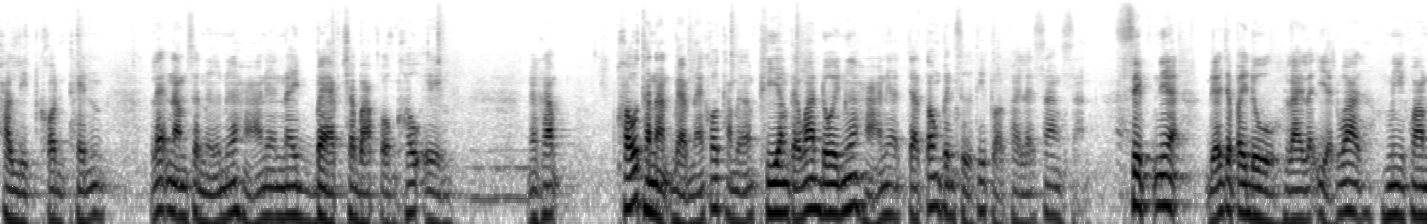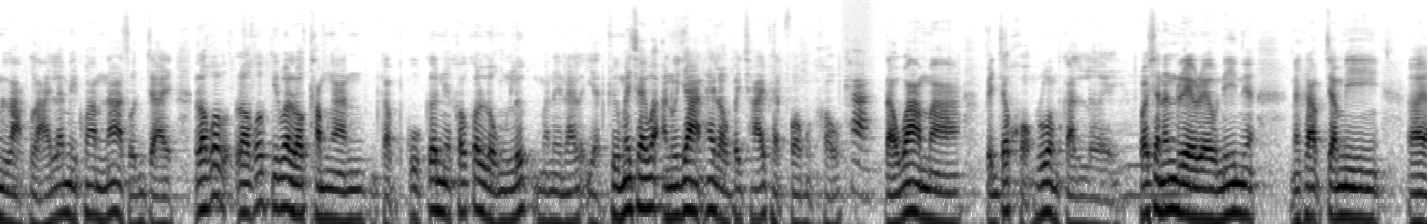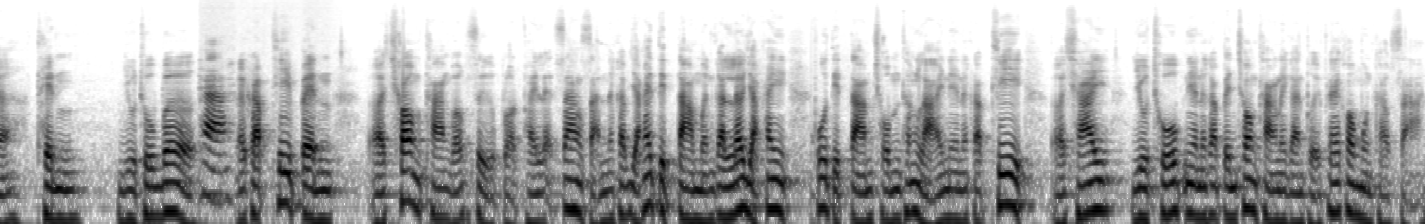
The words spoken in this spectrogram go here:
ผลิตคอนเทนต์และนำเสนอเนื้อหาเนี่ยในแบบฉบับของเขาเอง นะครับเขาถนัดแบบไหนเขาทำแบบนั้นเพียงแต่ว่าโดยเนื้อหาเนี่ยจะต้องเป็นสื่อที่ปลอดภัยและสร้างสรรค์สิบเนี่ยเดี๋ยวจะไปดูรายละเอียดว่ามีความหลากหลายและมีความน่าสนใจ เราก็เราก็คิดว่าเราทำงานกับ Google เนี่ยเขาก็ลงลึกมาในรายละเอียด คือไม่ใช่ว่าอนุญาตให้เราไปใช้แพลตฟอร์มของเขาค่ะแต่ว่ามาเป็นเจ้าของร่วมกันเลย เพราะฉะนั้นเร็วๆนี้เนี่ยนะครับจะมีเอ่อ10ยูทูบเบอร์ค่ะนะครับที่เป็นเอ่อ ช่องทางของสื่อปลอดภัยและสร้างสรรค์นะครับ อยากให้ติดตามเหมือนกัน แล้วอยากให้ผู้ติดตามชมทั้งหลายเนี่ยนะครับที่เอ่อใช้ YouTube เนี่ยนะครับเป็นช่องทางในการเผยแพร่ข้อมูลข่าวสาร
